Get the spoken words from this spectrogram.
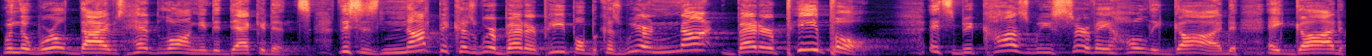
when the world dives headlong into decadence. This is not because we're better people, because we are not better people. It's because we serve a holy God, a God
